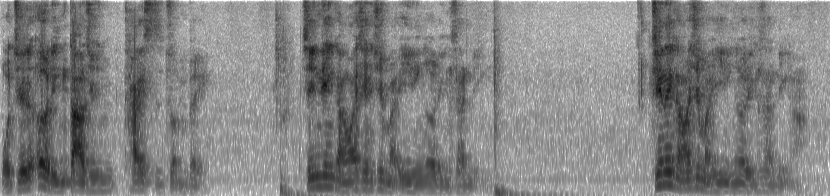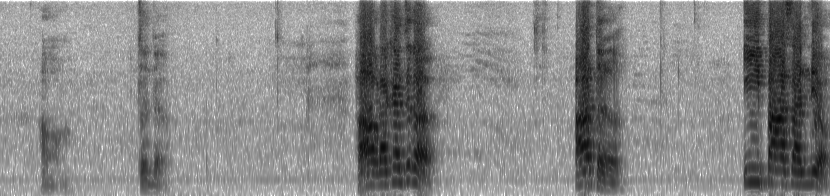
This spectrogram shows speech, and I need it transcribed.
我觉得二零大军开始准备，今天赶快先去买一零二零三零，今天赶快去买一零二零三零啊！哦，真的，好来看这个阿德一八三六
